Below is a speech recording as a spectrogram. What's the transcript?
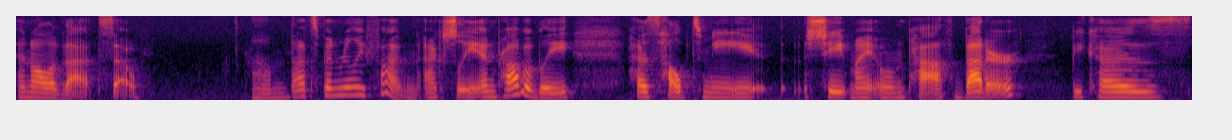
and all of that. So um, that's been really fun, actually, and probably has helped me shape my own path better because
